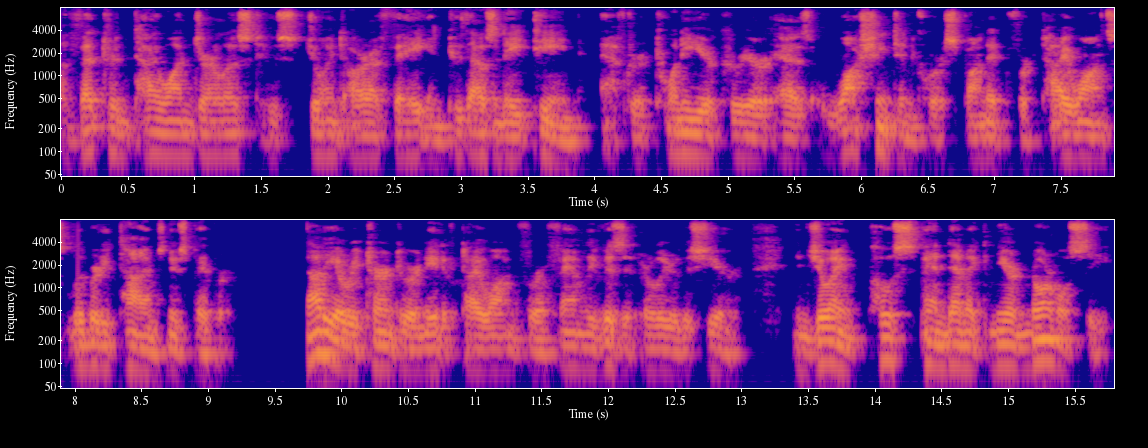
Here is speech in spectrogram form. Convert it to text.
a veteran Taiwan journalist who's joined RFA in 2018 after a 20 year career as Washington correspondent for Taiwan's Liberty Times newspaper. Nadia returned to her native Taiwan for a family visit earlier this year, enjoying post pandemic near normalcy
